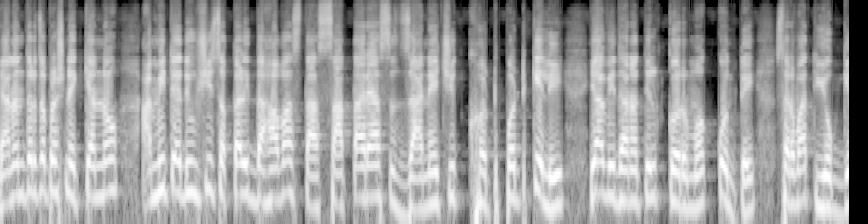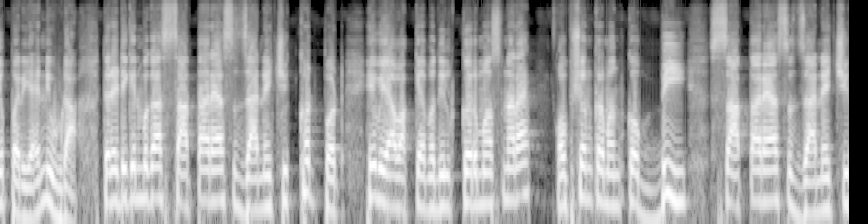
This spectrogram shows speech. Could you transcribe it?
यानंतरचा प्रश्न एक्क्याण्णव आम्ही त्या दिवशी सकाळी दहा वाजता साताऱ्यास जाण्याची खटपट केली. या विधानातील कर्म कोणते? सर्वात योग्य पर्याय निवडा. तर या ठिकाणी बघा साताऱ्यास जाण्याची खटपट हे या वाक्यामधील कर्म असणार आहे. ऑप्शन क्रमांक बी साताऱ्यास जाण्याची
